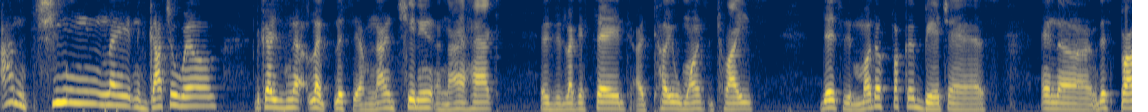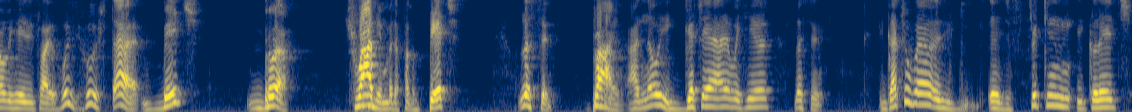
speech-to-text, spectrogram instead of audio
I'm cheating like Gacha World because it's not like listen, I'm not cheating, I'm not a hack. It's like I said, I tell you once or twice. This is motherfucker bitch ass." And uh, this Brian here is like, Who, who's that, bitch? Bruh, try me, motherfucker, bitch. Listen, Brian, I know you get your ass over here. Listen, Gacha World is is freaking glitch.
